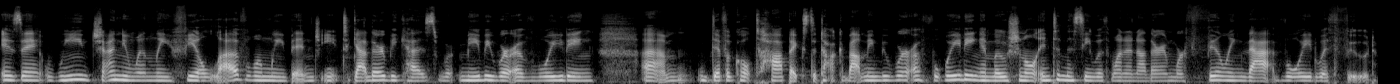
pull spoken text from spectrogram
is it we genuinely feel love when we binge eat together because we're, maybe we're avoiding um, difficult topics to talk about? Maybe we're avoiding emotional intimacy with one another and we're filling that void with food.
